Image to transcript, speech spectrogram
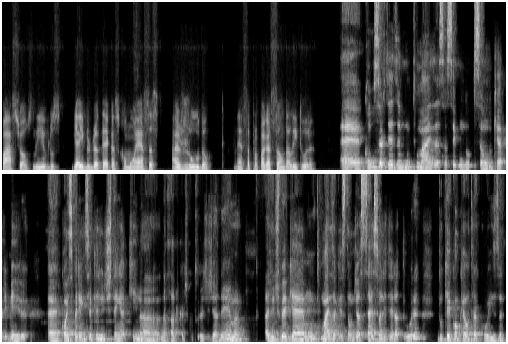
fácil aos livros, e aí bibliotecas como essas ajudam nessa propagação da leitura? É, com certeza é muito mais essa segunda opção do que a primeira. É, com a experiência que a gente tem aqui na, na Fábrica de Cultura de Diadema, a gente vê que é muito mais a questão de acesso à literatura do que qualquer outra coisa.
